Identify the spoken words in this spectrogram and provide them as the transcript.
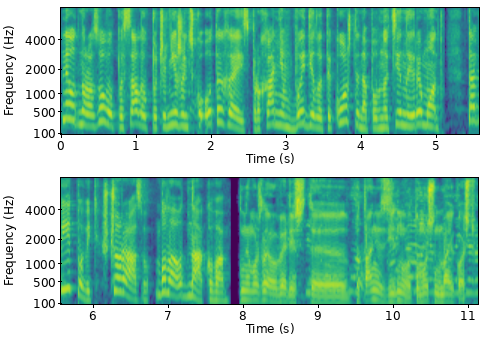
неодноразово писали в Печеніжинську ОТГ із проханням виділити кошти на повноцінний ремонт. Та відповідь щоразу була однакова. Неможливо вирішити питання, зі- ну, тому що немає коштів.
